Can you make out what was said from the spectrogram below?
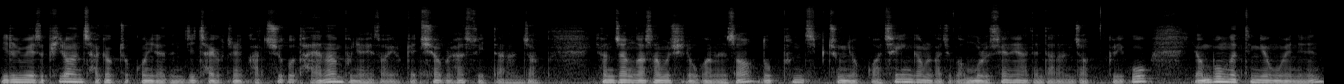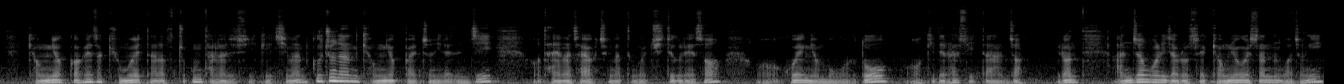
이를 위해서 필요한 자격 조건이라든지 자격증을 갖추고 다양한 분야에서 이렇게 취업을 할 수 있다는 점 현장과 사무실을 오가면서 높은 집중력과 책임감을 가지고 업무를 수행해야 된다는 점 그리고 연봉 같은 경우에는 경력과 회사 규모에 따라서 조금 달라질 수 있겠지만 꾸준한 경력 발전이라든지 어, 다양한 자격증 같은 걸 취득을 해서 어, 고액 연봉으로도 어, 기대를 할 수 있다는 점 이런 안전관리자로서의 경력을 쌓는 과정이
